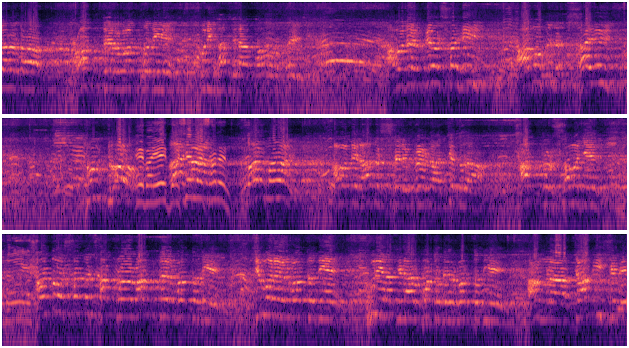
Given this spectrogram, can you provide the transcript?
জনতা রক্তের হাসিনা খবর হয়েছে আমাদের প্রিয় শহীদ আবু শহীদ মুগ্ধ এই ভাই, এই বসেন না, সরেন। তন্ময়, আমাদের আদর্শের প্রেরণা চেতনা ছাত্র সমাজের শত শত ছাত্র রক্তের মধ্য দিয়ে জীবনের মধ্য দিয়ে খুলিয়াছিনার পতনের মধ্য দিয়ে আমরা জাতি হিসেবে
